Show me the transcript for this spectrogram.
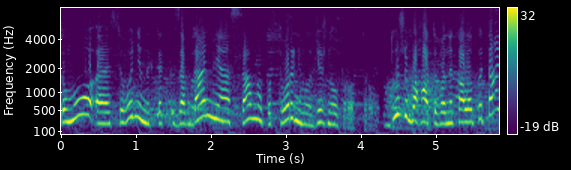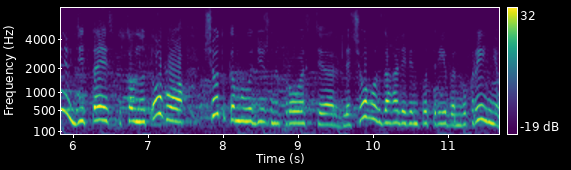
Тому е, сьогодні в них так завдання саме по створенню молодіжного простору. Дуже багато виникало питань у дітей стосовно того, що таке молодіжний простір, для чого взагалі він потрібен. В Україні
